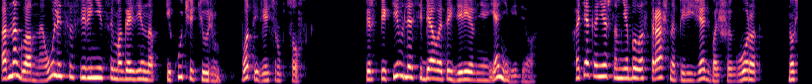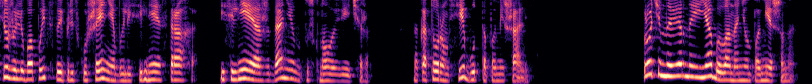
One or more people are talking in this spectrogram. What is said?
Одна главная улица с вереницей магазинов и куча тюрьм, вот и весь Рубцовск. Перспектив для себя в этой деревне я не видела. Хотя, конечно, мне было страшно переезжать в большой город, но все же любопытство и предвкушение были сильнее страха и сильнее ожидания выпускного вечера, на котором все будто помешались. Впрочем, наверное, и я была на нем помешана,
